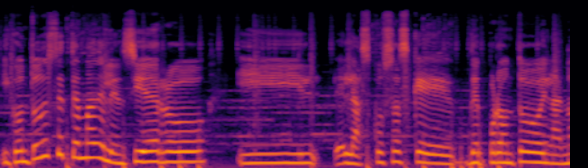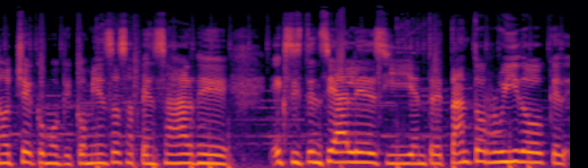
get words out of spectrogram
Y con todo este tema del encierro y las cosas que de pronto en la noche como que comienzas a pensar de existenciales y entre tanto ruido que,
